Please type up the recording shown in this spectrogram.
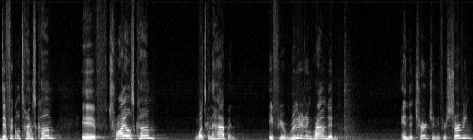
difficult times come, if trials come, what's going to happen? If you're rooted and grounded in the church and if you're serving,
